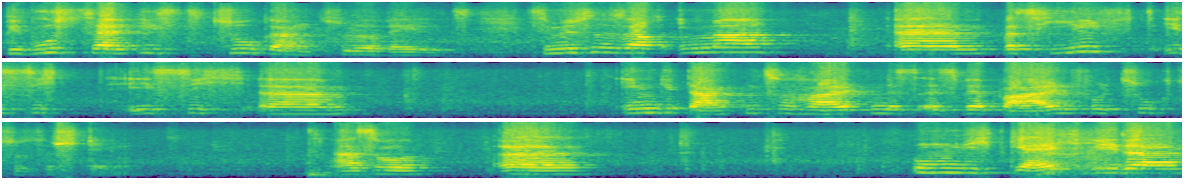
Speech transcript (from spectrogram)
Bewusstsein ist Zugang zur Welt. Sie müssen es auch immer, ähm, was hilft, ist sich ist sich ähm, in Gedanken zu halten, es als verbalen Vollzug zu verstehen. Also äh, um nicht gleich wieder,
